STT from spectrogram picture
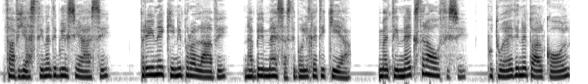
Θα βιαστεί να την πλησιάσει πριν εκείνη προλάβει να μπει μέσα στην πολυκατοικία. Με την έξτρα όθηση που του έδινε το αλκοόλ,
